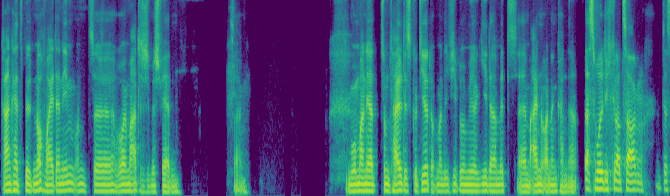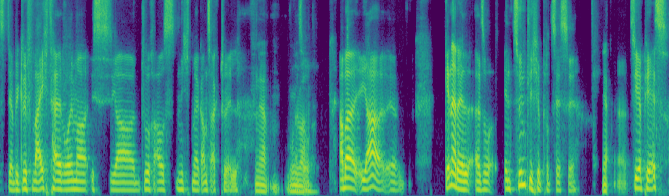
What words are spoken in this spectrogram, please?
Krankheitsbild noch weiternehmen und äh, rheumatische Beschwerden sagen. Wo man ja zum Teil diskutiert, ob man die Fibromyalgie damit ähm, einordnen kann. Ja. Das wollte ich gerade sagen. Das, der Begriff Weichteilrheuma ist ja durchaus nicht mehr ganz aktuell. Ja, wohl Also, wahr. aber ja, äh, generell, also entzündliche Prozesse, Ja. äh, CRPS,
